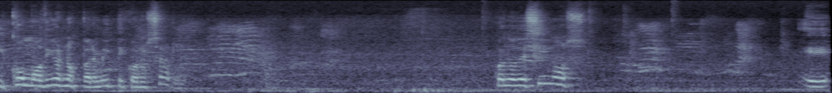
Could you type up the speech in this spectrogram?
Y cómo Dios nos permite conocerlo. Cuando decimos eh,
